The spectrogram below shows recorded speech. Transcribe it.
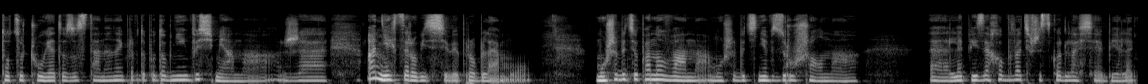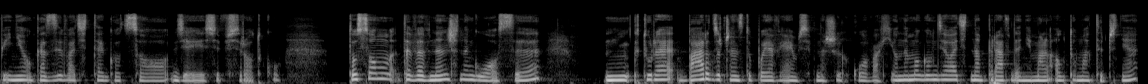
to, co czuję, to zostanę najprawdopodobniej wyśmiana, że a nie chcę robić z siebie problemu, muszę być opanowana, muszę być niewzruszona. E, lepiej zachowywać wszystko dla siebie, lepiej nie okazywać tego, co dzieje się w środku. To są te wewnętrzne głosy, które bardzo często pojawiają się w naszych głowach i one mogą działać naprawdę niemal automatycznie,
